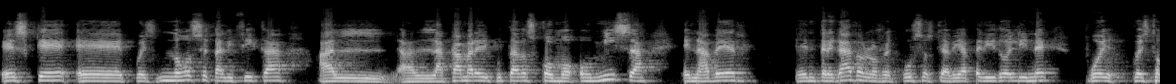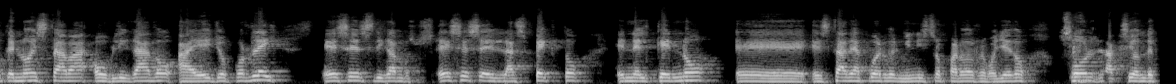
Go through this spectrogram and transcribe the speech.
es que eh, pues no se califica al, a la Cámara de Diputados como omisa en haber entregado los recursos que había pedido el INE, pues, puesto que no estaba obligado a ello por ley. Ese es, digamos, ese es el aspecto en el que no eh, está de acuerdo el ministro Pardo Rebolledo Sí. con la acción de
